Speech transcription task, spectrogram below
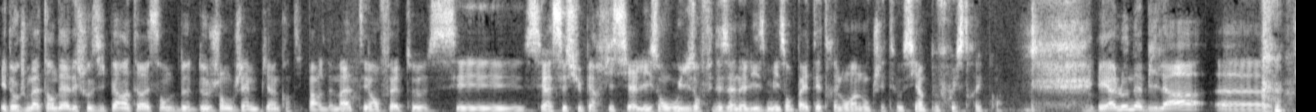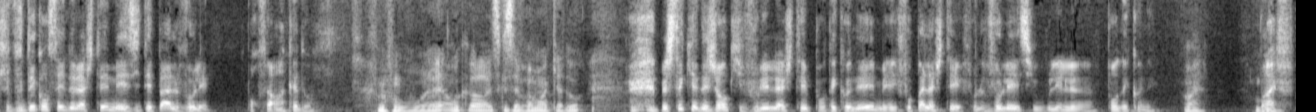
Et donc, je m'attendais à des choses hyper intéressantes de deux gens que j'aime bien quand ils parlent de maths. Et en fait, euh, c'est c'est assez superficiel. Ils ont, oui, ils ont fait des analyses, mais ils n'ont pas été très loin. Donc, j'étais aussi un peu frustré, quoi. Et Allo Nabila, euh, je vous déconseille de l'acheter, mais n'hésitez pas à le voler pour faire un cadeau. ouais, encore, est-ce que c'est vraiment un cadeau? Mais je sais qu'il y a des gens qui voulaient l'acheter pour déconner, mais il faut pas l'acheter, il faut le voler si vous voulez le pour déconner. Ouais. Bref.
